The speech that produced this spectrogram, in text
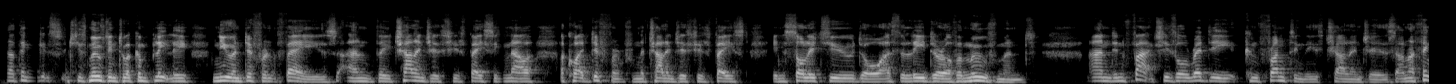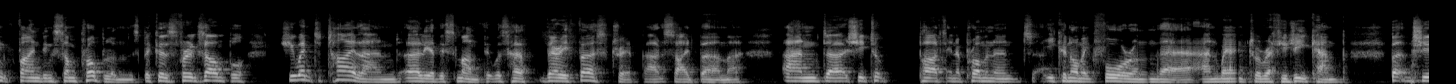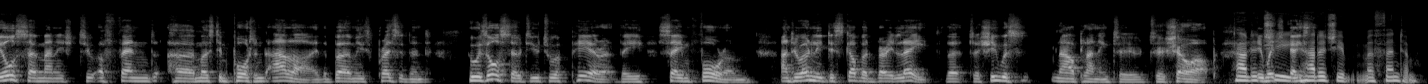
I think she's moved into a completely new and different phase, and the challenges she's facing now are quite different from the challenges she's faced in solitude or as the leader of a movement. And in fact, she's already confronting these challenges and I think finding some problems because, for example, she went to Thailand earlier this month. It was her very first trip outside Burma, and uh, she took part in a prominent economic forum there and went to a refugee camp but she also managed to offend her most important ally, the Burmese president, who was also due to appear at the same forum and who only discovered very late that uh, she was now planning to to show up. How did she? Case, how did she offend him?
